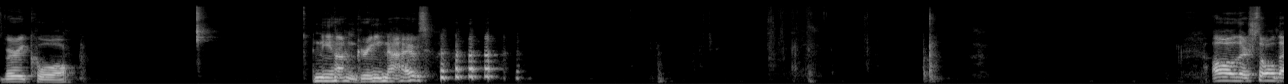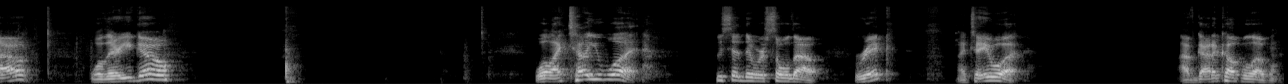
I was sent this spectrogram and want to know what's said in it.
Very cool. Neon green knives. oh, they're sold out? Well, there you go. Well, I tell you what. Who said they were sold out? Rick? I tell you what. I've got a couple of them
